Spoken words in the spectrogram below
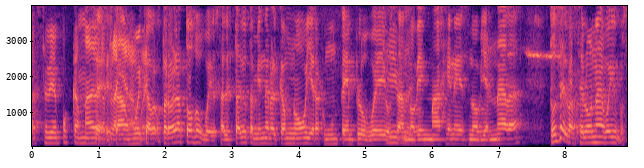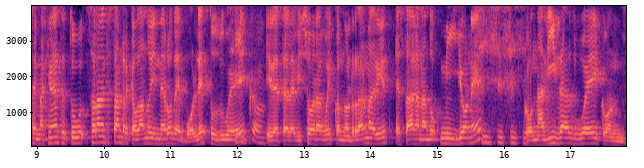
chido, se veía poca madre se- la estaba muy cabrón. Pero era todo, güey. O sea, el estadio también era el Camp Nou y era como un templo, güey. o Sí, sea, güey. no había imágenes, no había nada. Entonces el Barcelona, güey, o sea, imagínate tú, solamente estaban recaudando dinero de boletos, güey, y de televisora, güey, cuando el Real Madrid estaba ganando millones Sí, sí, sí, sí. con Adidas, güey, con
